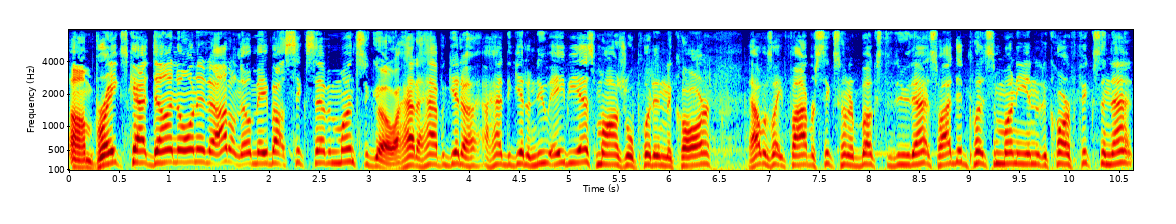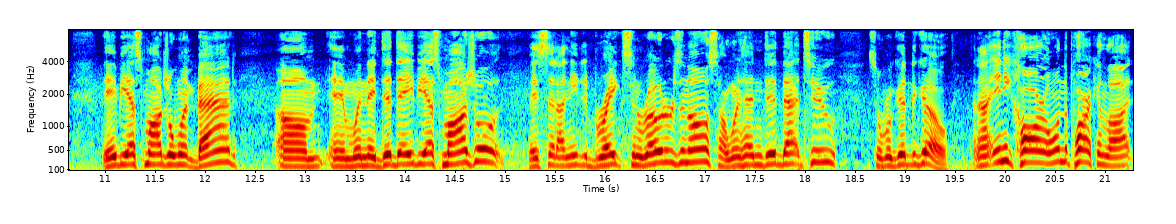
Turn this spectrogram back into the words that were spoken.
Um, brakes got done on it, I don't know, maybe about six, seven months ago. I had to have a, get a I had to get a new ABS module put in the car. That was like five or six hundred bucks to do that. So I did put some money into the car fixing that. The ABS module went bad. Um, and when they did the ABS module, they said I needed brakes and rotors and all. So I went ahead and did that too. So we're good to go. Now any car on the parking lot,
